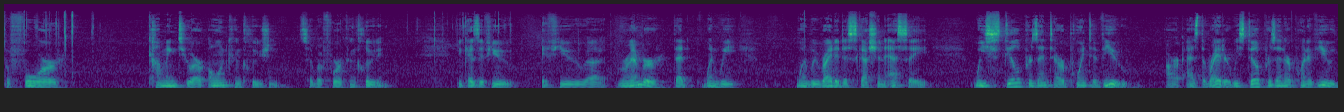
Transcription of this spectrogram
before coming to our own conclusion. So before concluding, because if you if you uh, remember that when we when we write a discussion essay, we still present our point of view. Our, as the writer, we still present our point of view.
